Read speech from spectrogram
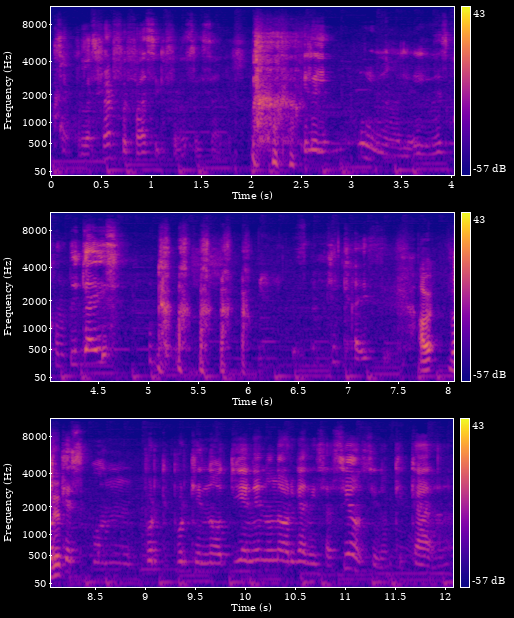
o sea, con las FARC fue fácil, fueron seis años. El ELN, no, el ELN es complicadísimo. es complicadísimo. A ver, porque, es con, porque, porque no tienen una organización, sino que cada,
